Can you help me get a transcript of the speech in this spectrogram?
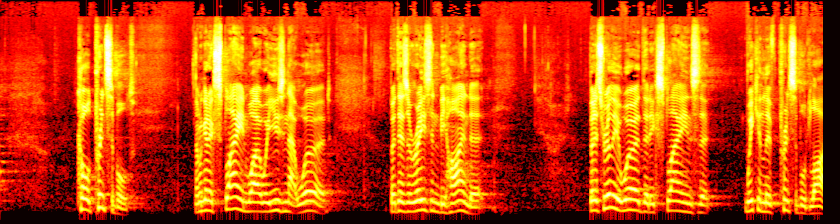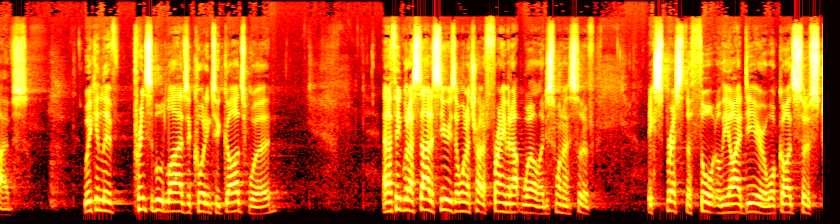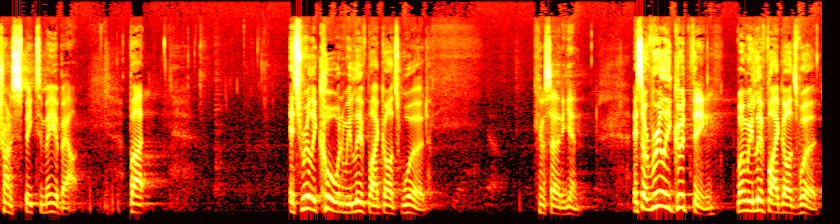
called Principled. And I'm going to explain why we're using that word, but there's a reason behind it. But it's really a word that explains that we can live principled lives. We can live principled lives according to God's word. And I think when I start a series, I want to try to frame it up well. I just want to sort of express the thought or the idea or what God's sort of trying to speak to me about. But it's really cool when we live by God's word. I'm going to say that again. It's a really good thing when we live by God's word.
